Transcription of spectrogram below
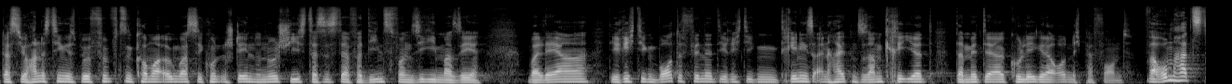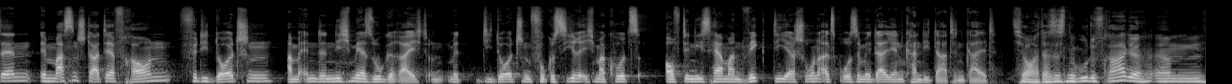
dass Johannes Tingesbö 15, irgendwas Sekunden stehend und null schießt, das ist der Verdienst von Sigi Masé weil der die richtigen Worte findet, die richtigen Trainingseinheiten zusammen kreiert, damit der Kollege da ordentlich performt. Warum hat es denn im Massenstart der Frauen für die Deutschen am Ende nicht mehr so gereicht? Und mit die Deutschen fokussiere ich mal kurz auf Denise Hermann Wick, die ja schon als große Medaillenkandidatin galt. Tja, das ist eine gute Frage. Ähm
